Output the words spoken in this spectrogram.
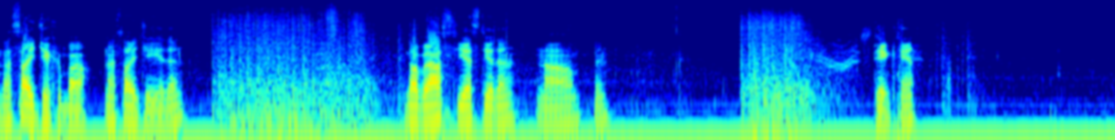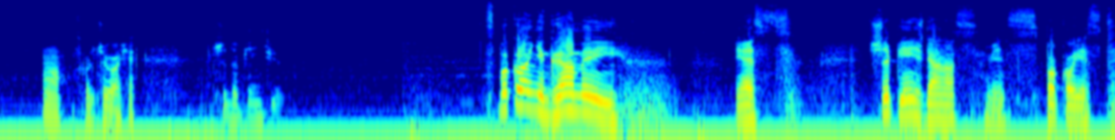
Na sajdzie chyba, na sajdzie jeden. Dobra, jest jeden na tym. Pięknie. O, skończyła się. 3 do 5 Spokojnie gramy i jest 3-5 dla nas, więc spoko jest.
